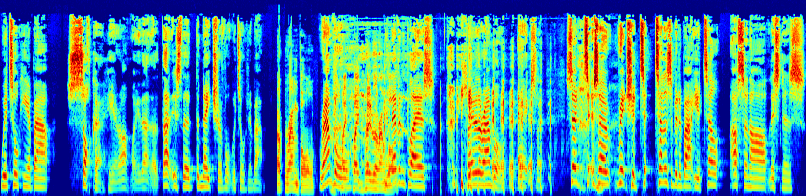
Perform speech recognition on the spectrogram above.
we're talking about soccer here, aren't we? That that, that is the the nature of what we're talking about. Uh, Ramble. Ramble. Play, play, play with a round ball. Eleven players. Play with a round ball. Excellent. So, t- so Richard, t- tell us a bit about you. Tell us and our listeners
